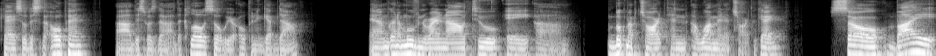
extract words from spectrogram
Okay, so this is the open. Uh, this was the the close, so we are opening gap down. And I'm going to move right now to a um, bookmap chart and a one minute chart. Okay, so by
